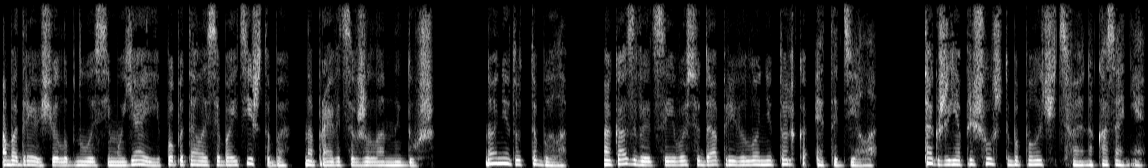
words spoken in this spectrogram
Ободряюще улыбнулась ему я и попыталась обойти, чтобы направиться в желанный душ. Но не тут-то было. Оказывается, его сюда привело не только это дело. Также я пришел, чтобы получить свое наказание.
